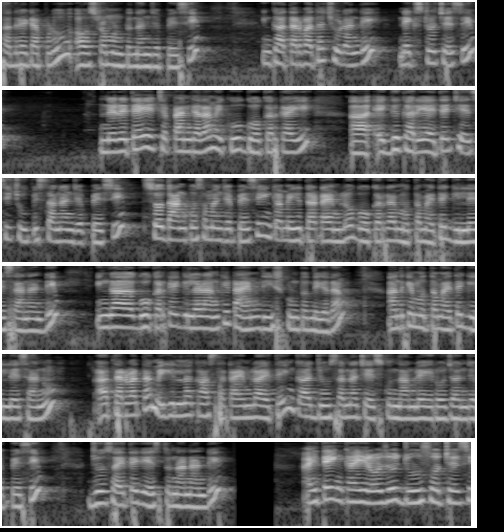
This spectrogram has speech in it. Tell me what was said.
సదిరేటప్పుడు అవసరం ఉంటుందని చెప్పేసి. ఇంకా తర్వాత చూడండి నెక్స్ట్ వచ్చేసి నేనైతే చెప్పాను కదా మీకు గోకరకాయ ఎగ్ కర్రీ అయితే చేసి చూపిస్తానని చెప్పేసి. సో దానికోసం అని చెప్పేసి ఇంకా మిగతా టైంలో గోకరకాయ మొత్తం అయితే గిల్లేసానండి. ఇంకా గోకరకాయ గిల్లడానికి టైం తీసుకుంటుంది కదా. అందుకే మొత్తం అయితే గిల్లేసాను. ఆ తర్వాత మిగిలిన కాస్త టైంలో అయితే ఇంకా జ్యూస్ అన్న చేసుకుందాంలే ఈరోజు అని చెప్పేసి జ్యూస్ అయితే చేస్తున్నానండి. అయితే ఇంకా ఈరోజు జ్యూస్ వచ్చేసి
